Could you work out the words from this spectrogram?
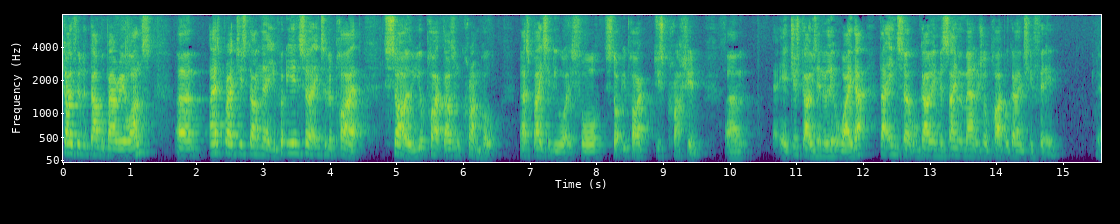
Go for the double barrier ones. Um, as Brad just done there, you put the insert into the pipe so your pipe doesn't crumple. That's basically what it's for. Stop your pipe just crushing. Um, it just goes in a little way. That that insert will go in the same amount as your pipe will go into your fitting. Yeah,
